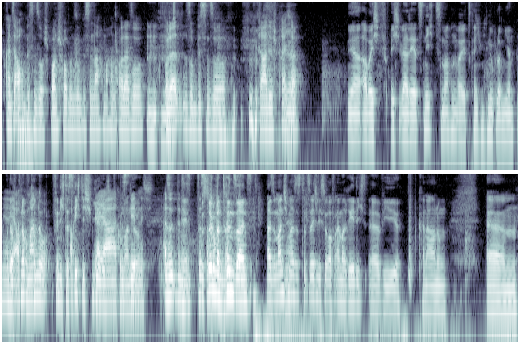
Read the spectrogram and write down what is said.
du kannst ja auch ein bisschen so Spongebob und so ein bisschen nachmachen oder so. Mhm, mhm. Oder so ein bisschen so Radiosprecher. Ja, aber ich, ich werde jetzt nichts machen, weil jetzt kann ich mich nur blamieren. Ja, Und ja, auf auf Knopfdruck Kommando. finde ich das Auf- richtig schwierig. Ja, ja, das Kommando. geht nicht. Also das, Nee, das, du das musst dann irgendwann drin sein. Also manchmal Ja. ist es tatsächlich so, auf einmal rede ich äh, wie, keine Ahnung, ähm,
